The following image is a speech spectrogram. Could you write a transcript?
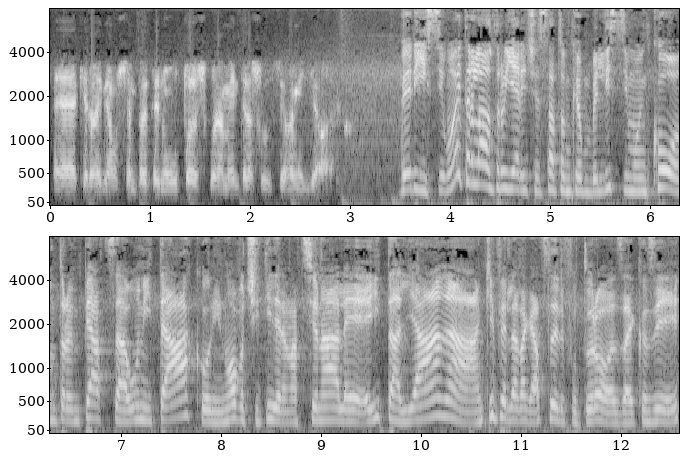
eh, che noi abbiamo sempre tenuto è sicuramente la soluzione migliore. Verissimo, e tra l'altro ieri c'è stato anche un bellissimo incontro in piazza Unità con il nuovo CT della nazionale italiana anche per le ragazze del Futurosa, è così?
